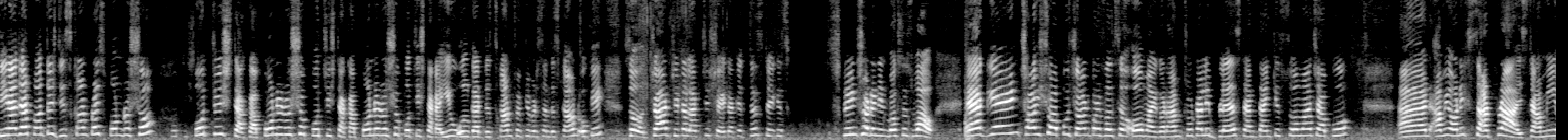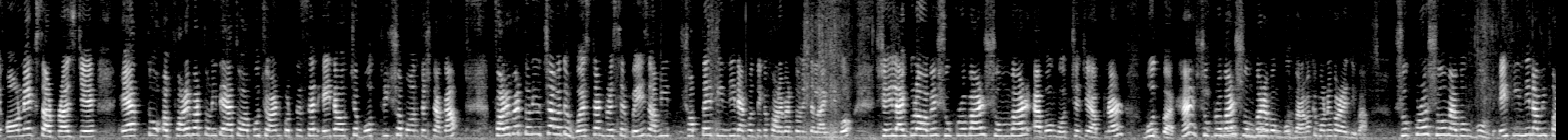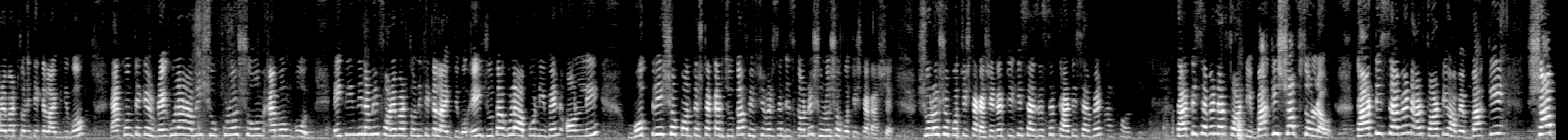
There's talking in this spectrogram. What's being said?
তিন হাজার পঞ্চাশ। ডিসকাউন্ট প্রাইস পনেরোশো পঁচিশ টাকা। পনেরোশো পঁচিশ টাকা পনেরোশো পঁচিশ টাকা। You will get discount fifty percent discount okay so চার যেটা লাগছে সেটাকে just take screenshot and inboxes wow again ছয়শো আপু জয়েন করে ফেলছে। ও my god I am totally blessed and thank you so much আপু। অ্যান্ড আমি অনেক সারপ্রাইজড আমি অনেক সারপ্রাইজ যে এত ফরেভার তনিতে এত আপু জয়েন করতেছেন, এটা হচ্ছে বত্রিশশো পঞ্চাশ টাকা। ফরেভার তনি হচ্ছে আমাদের ওয়েস্টার্ন ড্রেসের পেজ আমি সপ্তাহে তিন দিন এখন থেকে ফরেভার তনিতে লাইভ দিব। সেই লাইভগুলো হবে শুক্রবার, সোমবার এবং হচ্ছে যে আপনার বুধবার। হ্যাঁ শুক্রবার, সোমবার এবং বুধবার, আমাকে মনে করাই দিবা। শুক্র, সোম এবং বুধ, এই তিন দিন আমি ফরেভার তনি থেকে লাইভ দিব। এখন থেকে রেগুলার আমি শুক্র, সোম এবং বুধ, এই তিন দিন আমি ফরেভার তনি থেকে লাইভ দিব। এই জুতাগুলো আপু নিবেন অনলি বত্রিশশো পঞ্চাশ টাকার জুতা ফিফটি পার্সেন্ট ডিসকাউন্টে ষোলোশো পঁচিশ টাকা আসে। ষোলোশো পঁচিশ টাকা সেটা কি কি সাইজ আছে? থার্টি সেভেন থার্টি সেভেন আর ফর্টি বাকি সব সোল্ড আউট থার্টি সেভেন আর ফর্টি হবে। বাকি সব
